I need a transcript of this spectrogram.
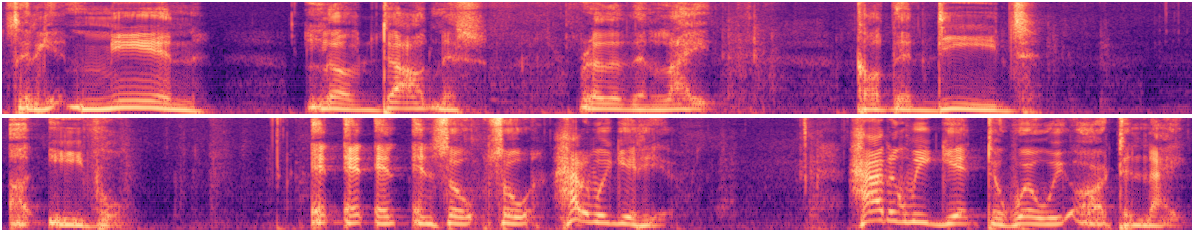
Say it again. Men love darkness rather than light because their deeds are evil. And, and, and, and so, so how do we get here? How do we get to where we are tonight?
